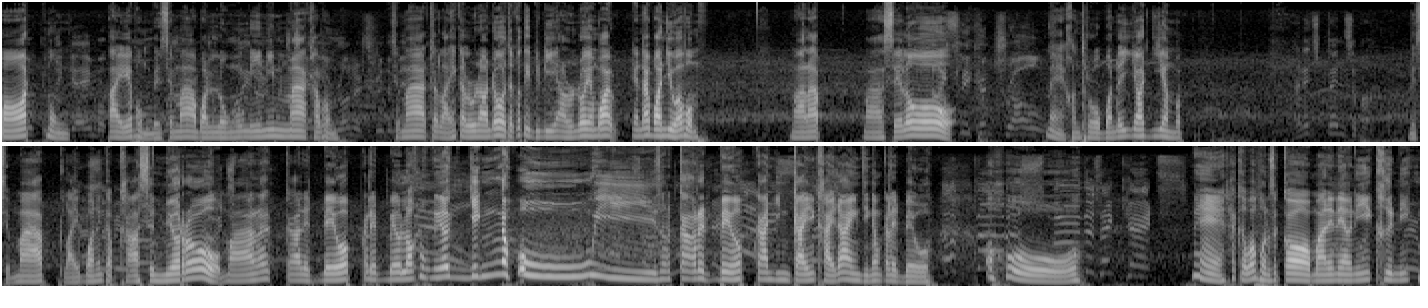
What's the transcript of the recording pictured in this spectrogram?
มอสโหม่งไปครับผมเบนเซม่าบอลลงลูกนี้นิ่มมากครับผมเบนเซม่าจะไหลให้กับโรนัลโดแต่ก็ติดอยู่ดีเอาโรนัลโดยังบอลยังได้บอลอยู่ครับผม มาครับมาร์เซโลแหม control บอลได้ยอดเยี่ยมครับเบนเซม่าครับไหลบอลให้กับคาเซมิโรมาแล้วแกเร็ธ เบลครับแกเร็ธ เบลล็อกลูกนี้แล้วยิงโอ้โหสำหรับแกเร็ธ เบลครับการยิงไกลนี่ขายได้จริงๆครับแกเร็ธ เบล โอ้โหแหมถ้าเกิดว่าผลสกอร์มาในแนวนี้คืนนี้จ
